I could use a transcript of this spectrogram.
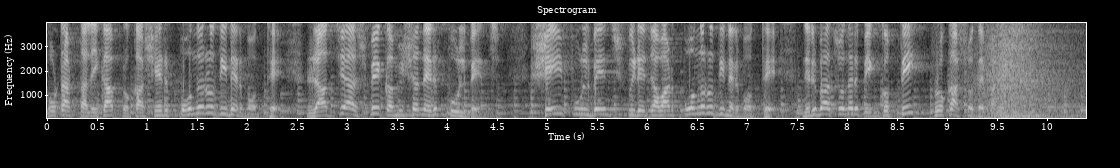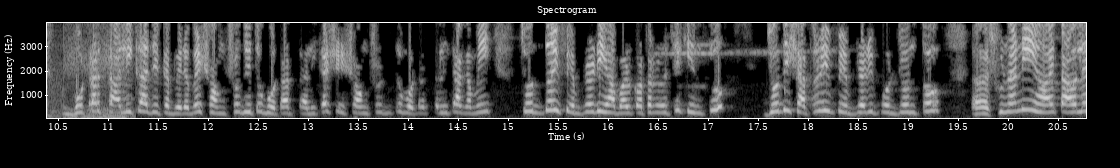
ভোটার তালিকা প্রকাশের পনেরো দিনের মধ্যে রাজ্যে আসবে কমিশনের ফুল বেঞ্চ। সেই ফুল বেঞ্চ ফিরে যাওয়ার পনেরো দিনের মধ্যে নির্বাচনের বিজ্ঞপ্তি প্রকাশ হতে পারে। ভোটার তালিকা যেটা বেরোবে, সংশোধিত ভোটার তালিকা, সেই সংশোধিত ভোটার তালিকা আগামী চোদ্দই ফেব্রুয়ারি হবার কথা রয়েছে। কিন্তু যদি সতেরোই ফেব্রুয়ারি পর্যন্ত শুনানি হয়, তাহলে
